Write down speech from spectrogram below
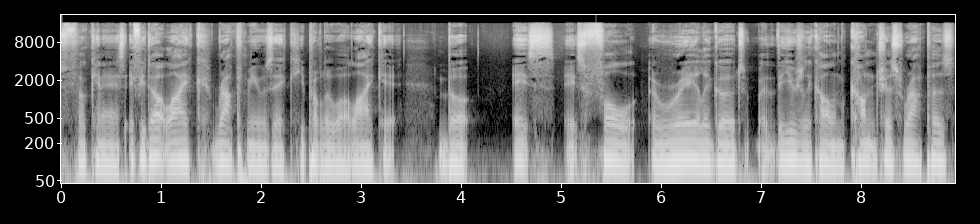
fucking ace. If you don't like rap music, you probably won't like it. But it's it's full of really good. They usually call them conscious rappers.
